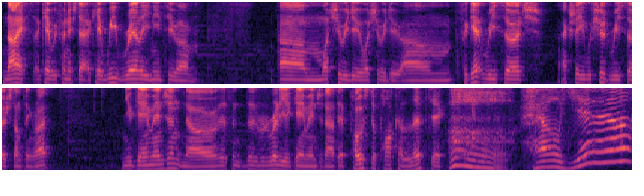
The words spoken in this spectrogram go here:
Nice. Okay, we finished that. Okay, we really need to, um, um, what should we do? What should we do? Um, forget research. Actually, we should research something, right? New game engine? No, there's, there's already a game engine out there. Post-apocalyptic. Oh, hell yeah!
